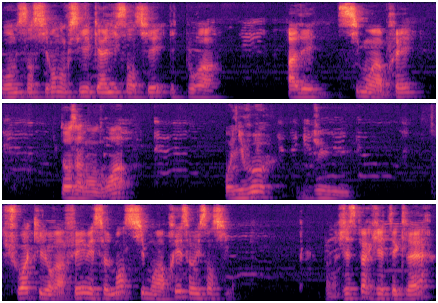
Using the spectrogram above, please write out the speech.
mon licenciement. Donc si quelqu'un est licencié, il pourra aller six mois après dans un endroit au niveau du choix qu'il aura fait, mais seulement six mois après son licenciement. J'espère que j'ai été clair.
